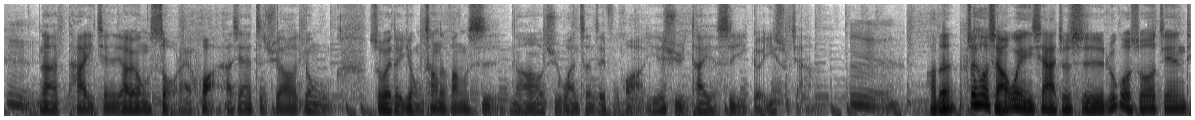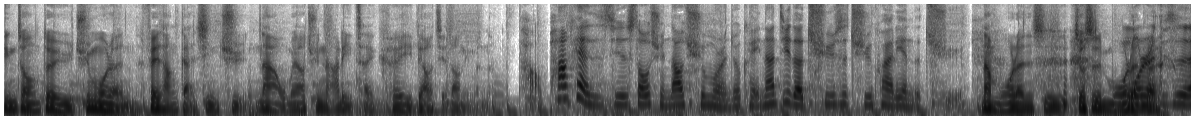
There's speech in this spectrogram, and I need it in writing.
嗯，那他以前要用手来画，他现在只需要用所谓的咏唱的方式，然后去完成。这幅画，也许他也是一个艺术家。嗯，好的。最后想要问一下，就是如果说今天听众对于驱魔人非常感兴趣，那我们要去哪里才可以了解到你们呢？好，Podcast 其实搜寻到驱魔人就可以。那记得驱是区块链的驱，那魔人是就是魔人，魔人就是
